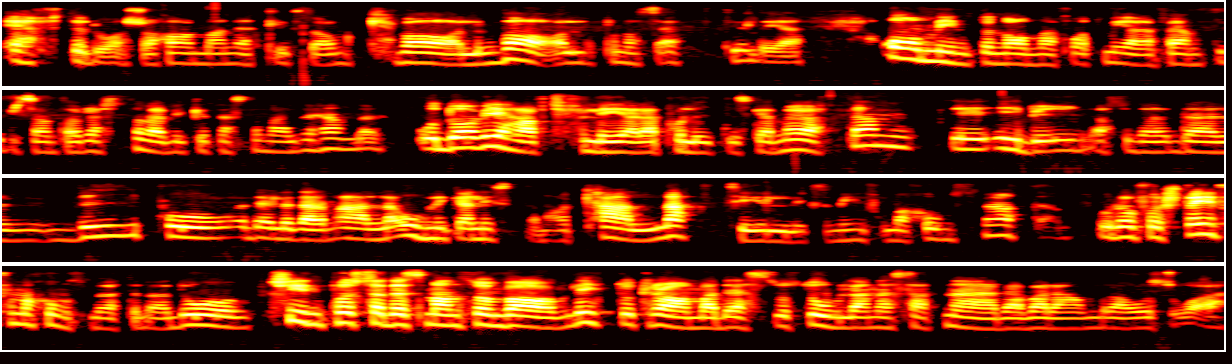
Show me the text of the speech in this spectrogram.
efter då så har man ett liksom kvalval på något sätt till det. Om inte någon har fått mer än 50 procent av rösterna, vilket nästan aldrig händer. Och då har vi haft flera politiska möten i, i byn, alltså där, där, vi på, eller där de alla olika listorna har kallat till liksom informationsmöten. Och de första informationsmötena, då kindpussades man som vanligt och kramades och stolarna satt nära varandra och så.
